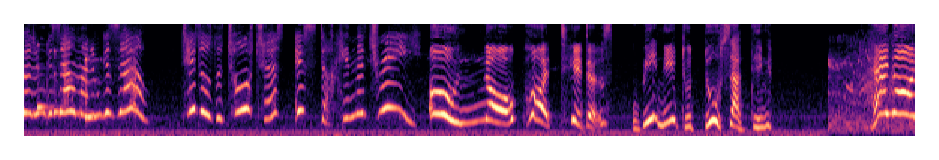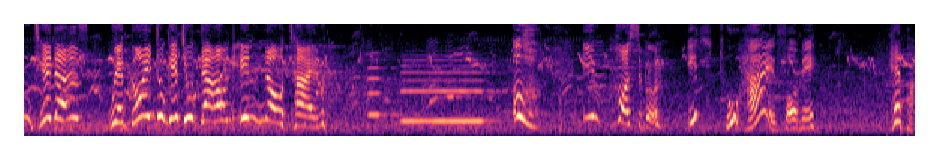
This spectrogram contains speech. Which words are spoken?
Madam Gazelle, Madam Gazelle. Tiddles the tortoise is stuck in the tree. Oh no, poor Tiddles. We need to do something. Hang on, Tiddles. We're going to get you down in no time. Oh, impossible. It's too high for me. Peppa,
